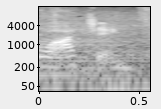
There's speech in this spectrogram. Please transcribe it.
For watching.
